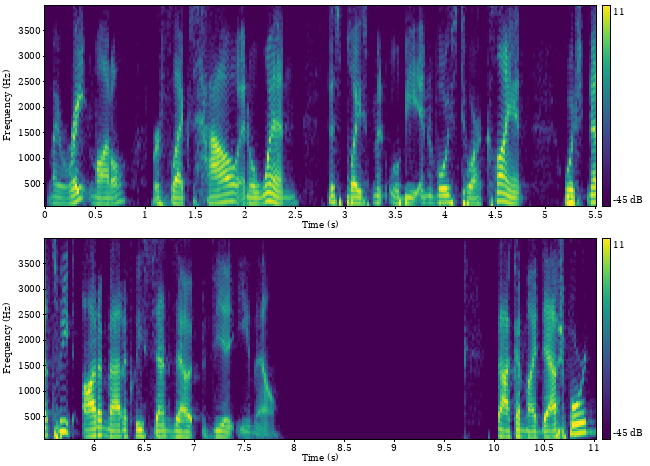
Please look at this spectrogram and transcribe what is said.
My rate model reflects how and when this placement will be invoiced to our client, which NetSuite automatically sends out via email. Back on my dashboard,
